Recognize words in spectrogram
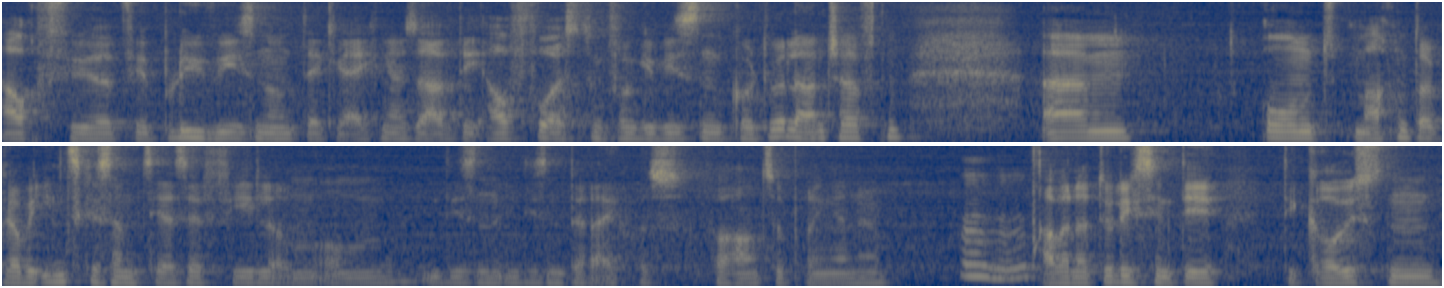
auch für, für Blühwiesen und dergleichen, also auch die Aufforstung von gewissen Kulturlandschaften. Und machen da, glaube ich, insgesamt sehr, sehr viel, um, um in, diesen, in diesem Bereich was voranzubringen. Ja. Mhm. Aber natürlich sind die, die, größten,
